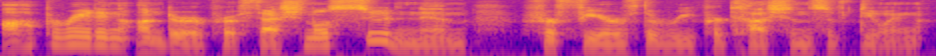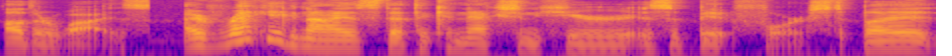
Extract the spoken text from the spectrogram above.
operating under a professional pseudonym for fear of the repercussions of doing otherwise. I recognize that the connection here is a bit forced, but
